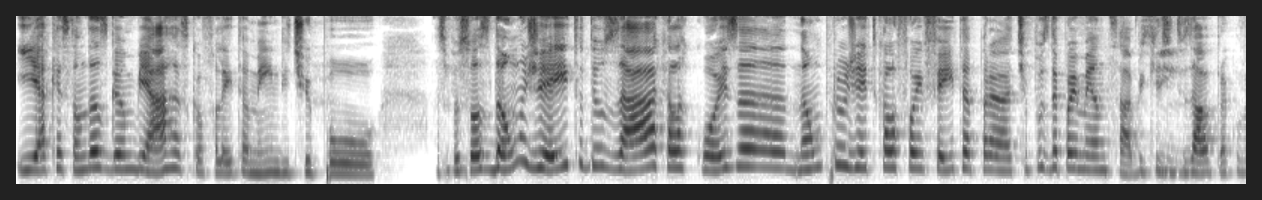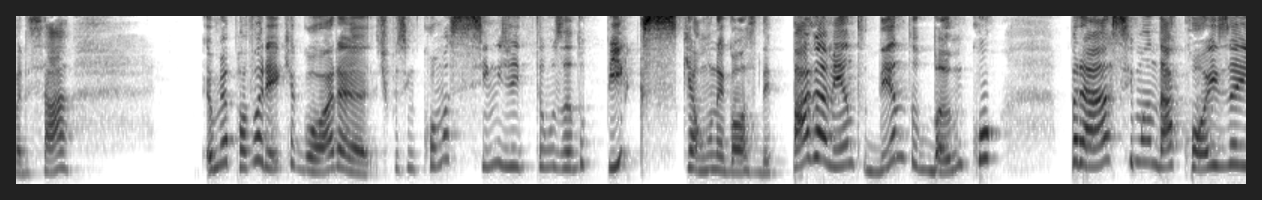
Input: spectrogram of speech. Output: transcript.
E a questão das gambiarras que eu falei também, de tipo. As pessoas dão um jeito de usar aquela coisa não pro jeito que ela foi feita para tipo os depoimentos, sabe? Que a gente Sim. usava pra conversar. Eu me apavorei que agora, tipo assim, como assim, gente, estão usando Pix, que é um negócio de pagamento dentro do banco, pra se mandar coisa e,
